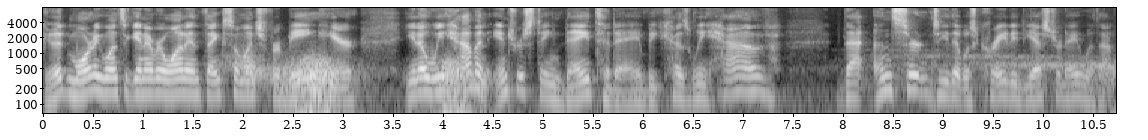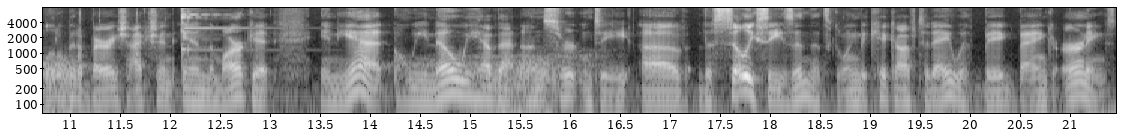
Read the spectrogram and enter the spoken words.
Good morning once again, everyone, and thanks so much for being here. You know, we have an interesting day today because we have that uncertainty that was created yesterday with that little bit of bearish action in the market. And yet, we know we have that uncertainty of the silly season that's going to kick off today with big bank earnings.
